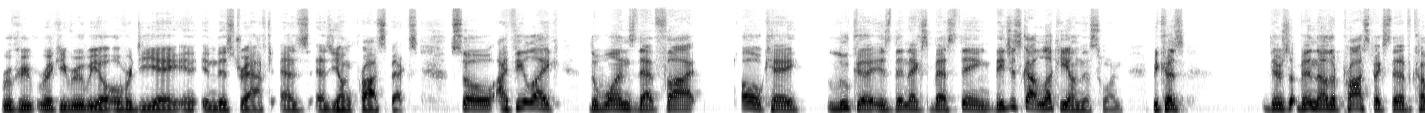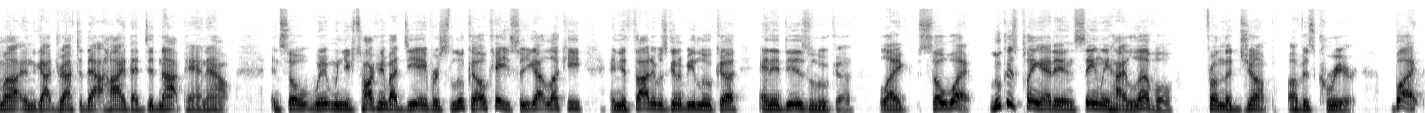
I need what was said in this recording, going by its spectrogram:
Ricky, Ricky Rubio over DA in, in this draft as as young prospects. So I feel like the ones that thought, oh, okay, Luka is the next best thing, they just got lucky on this one because there's been other prospects that have come out and got drafted that high that did not pan out. And so when, when you're talking about DA versus Luka, okay, so you got lucky and you thought it was going to be Luka, and it is Luka. Like, so what? Luka's playing at an insanely high level from the jump of his career, but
